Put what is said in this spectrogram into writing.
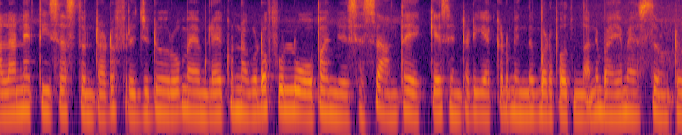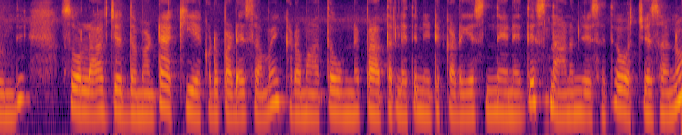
అలానే తీసేస్తుంటాడు ఫ్రిడ్జ్ డోరు. మేము లేకున్నా కూడా ఫుల్ ఓపెన్ చేసేసి అంతా ఎక్కేసి ఉంటాడు ఎక్కడ ముందుకు పడిపోతుందని భయం వేస్తూ ఉంటుంది. సో లాక్ చేద్దామంటే ఆ కీ ఎక్కడ పడేసాము ఇక్కడ మాతో ఉన్న పాత్రలు అయితే నీట్గా కడిగేసింది నేనైతే స్నానం చేసి అయితే వచ్చేసాను.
